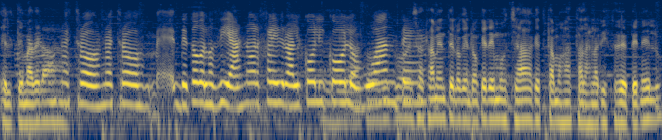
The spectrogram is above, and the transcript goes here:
el, tema de la nuestros nuestros eh, de todos los días no el gel hidroalcohólico los guantes. exactamente lo que no queremos ya que estamos hasta las narices de tenerlo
